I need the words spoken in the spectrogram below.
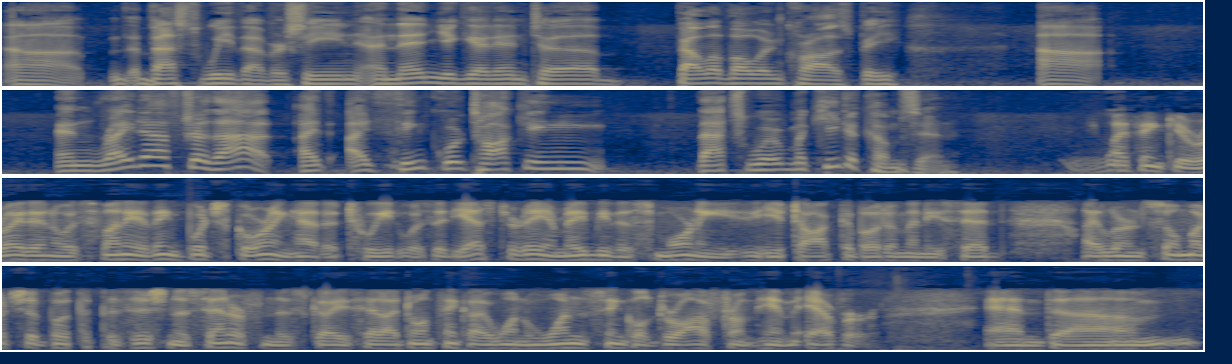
uh, the best we've ever seen, and then you get into Beliveau and Crosby, uh, and right after that, I, I think we're talking. That's where Mikita comes in. I think you're right, and it was funny. I think Butch Goring had a tweet. Was it yesterday or maybe this morning? He, he talked about him and he said, "I learned so much about the position of center from this guy." He said, "I don't think I won one single draw from him ever." And um,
